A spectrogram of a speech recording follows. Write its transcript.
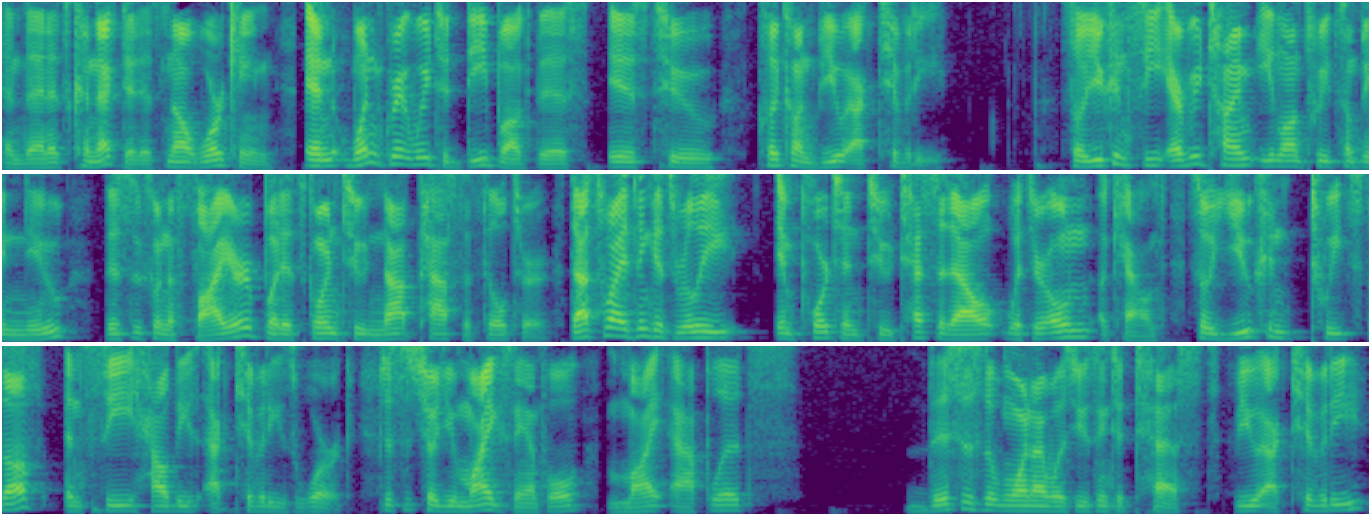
And then it's connected. It's not working. And one great way to debug this is to click on view activity. So you can see every time Elon tweets something new, this is going to fire, but it's going to not pass the filter. That's why I think it's really important to test it out with your own account so you can tweet stuff and see how these activities work. Just to show you my example, my applets, this is the one I was using to test view activity.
